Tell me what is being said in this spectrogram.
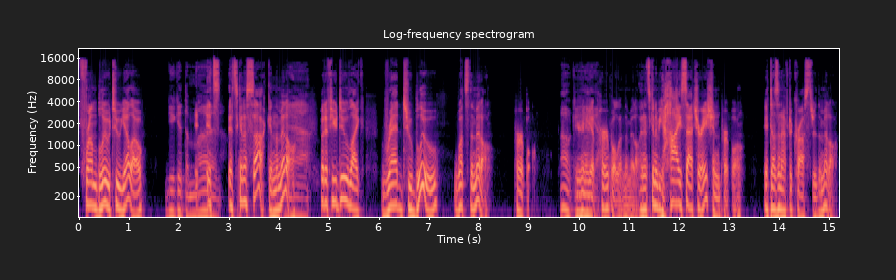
from blue to yellow, you get the mud. It's it's gonna suck in the middle. Yeah. But if you do like red to blue, what's the middle? Purple. Okay. You're going to yeah, get yeah. purple in the middle. And it's going to be high saturation purple. It doesn't have to cross through the middle.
